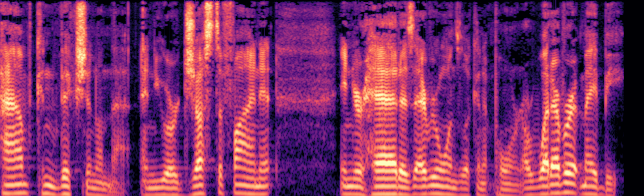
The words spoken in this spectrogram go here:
have conviction on that and you are justifying it in your head as everyone's looking at porn or whatever it may be,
